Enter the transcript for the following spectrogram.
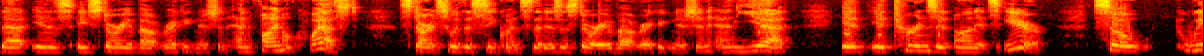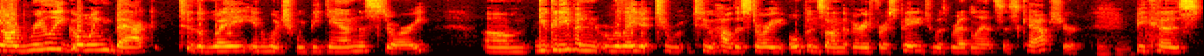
that is a story about recognition, and Final Quest starts with a sequence that is a story about recognition, and yet it, it turns it on its ear. So we are really going back to the way in which we began the story. Um, you could even relate it to, to how the story opens on the very first page with Redlance's capture, because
